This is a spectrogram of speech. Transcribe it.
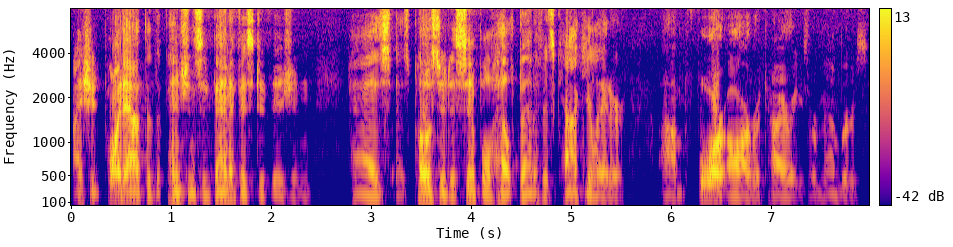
I should point out that the Pensions and Benefits Division has has posted a simple health benefits calculator um, for our retirees or members,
